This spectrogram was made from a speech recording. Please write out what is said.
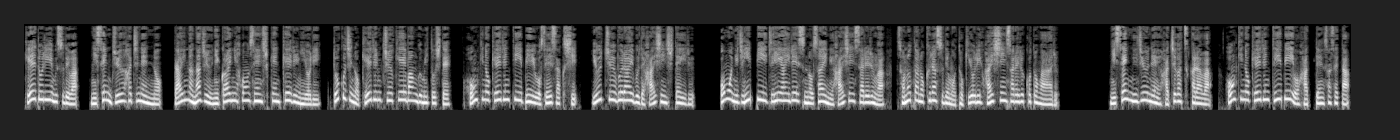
K ドリームスでは2018年の第72回日本選手権競輪より独自の競輪中継番組として本気の競輪 TV を制作し、YouTube ライブで配信している。主に GPGI レースの際に配信されるが、その他のクラスでも時折配信されることがある。2020年8月からは、本気の競輪 TV を発展させた、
